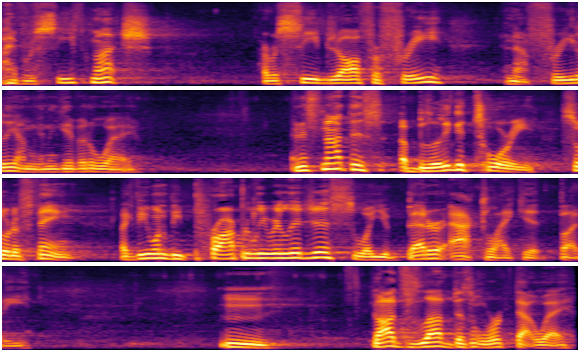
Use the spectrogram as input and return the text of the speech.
I've received much, I received it all for free, and now freely I'm going to give it away. And it's not this obligatory sort of thing. Like, if you want to be properly religious, well, you better act like it, buddy. Hmm. God's love doesn't work that way.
